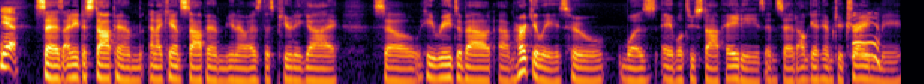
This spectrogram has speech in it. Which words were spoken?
Yeah. says I need to stop him, and I can't stop him, you know, as this puny guy. So he reads about um, Hercules, who was able to stop Hades, and said, "I'll get him to train yeah. me."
